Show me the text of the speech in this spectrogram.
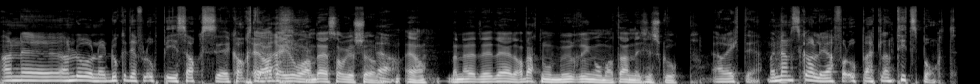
Han, eh, han lå, dukket iallfall opp i sakskartet. Ja, det gjorde han, det så jeg sjøl. Ja. Ja. Men det, det, det har vært noe murring om at den ikke skulle opp. Ja, riktig. Men den skal iallfall opp på et eller annet tidspunkt.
